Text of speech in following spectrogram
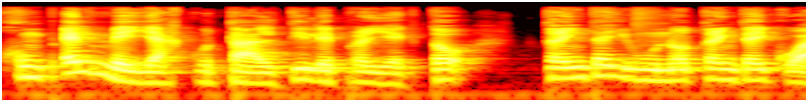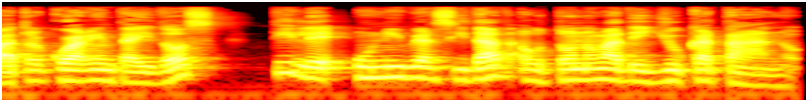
jump el meyah kutal le proyecto 31 34 42 Tile Universidad Autónoma de Yucatán.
